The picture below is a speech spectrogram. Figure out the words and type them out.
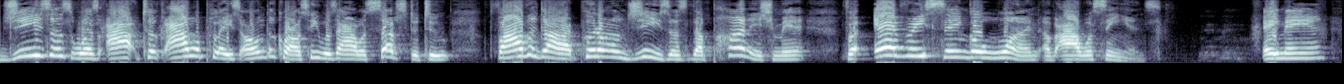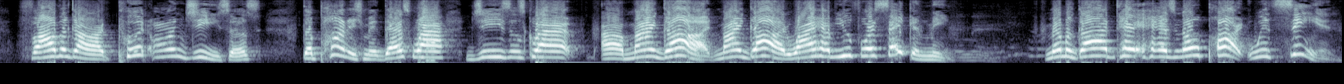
Jesus was took our place on the cross. He was our substitute. Father God put on Jesus the punishment for every single one of our sins. Amen. Amen. Father God put on Jesus the punishment. That's why Jesus cried, uh, My God, my God, why have you forsaken me? Amen. Remember, God ta- has no part with sin.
